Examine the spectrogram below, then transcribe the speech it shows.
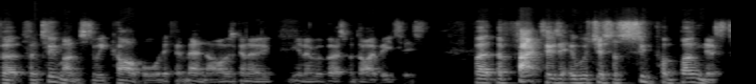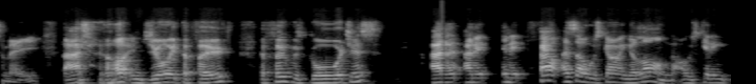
for, for two months to eat cardboard if it meant that I was going to, you know, reverse my diabetes. But the fact is, it was just a super bonus to me that I enjoyed the food. The food was gorgeous, and and it and it felt as I was going along I was getting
